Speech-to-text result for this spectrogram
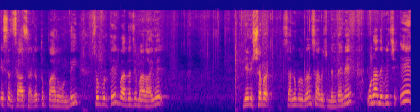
ਇਹ ਸੰਸਾਰ ਸਾਗਰ ਤੋਂ ਪਾਰ ਹੋਣ ਦੀ। ਸੋ ਗੁਰੂ ਤੇਗ ਬਹਾਦਰ ਜੀ ਮਹਾਰਾਜ ਦੇ ਜਿਹੜੇ ਸ਼ਬਦ ਸਾਨੂੰ ਗੁਰੂ ਗ੍ਰੰਥ ਸਾਹਿਬ ਵਿੱਚ ਮਿਲਦੇ ਨੇ, ਉਹਨਾਂ ਦੇ ਵਿੱਚ ਇਹ,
